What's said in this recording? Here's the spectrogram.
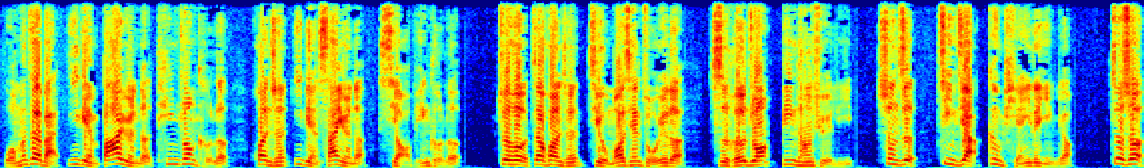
我们再把一点八元的听装可乐换成一点三元的小瓶可乐，最后再换成九毛钱左右的纸盒装冰糖雪梨，甚至进价更便宜的饮料。这时候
